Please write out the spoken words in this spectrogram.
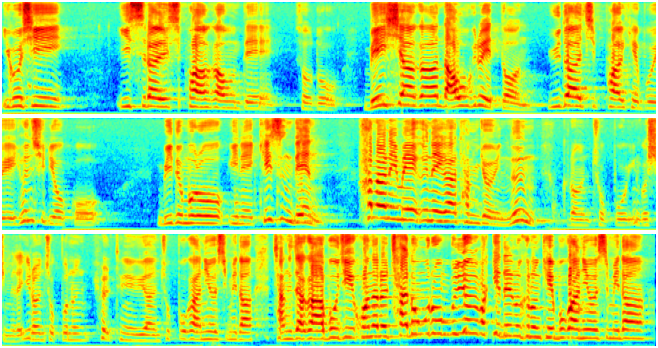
이것이 이스라엘 지파 가운데서도 메시아가 나오기로 했던 유다 지파 계보의 현실이었고 믿음으로 인해 계승된 하나님의 은혜가 담겨 있는 그런 족보인 것입니다. 이런 족보는 혈통에 의한 족보가 아니었습니다. 장자가 아버지의 권한을 자동으로 물려받게 되는 그런 계보가 아니었습니다.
